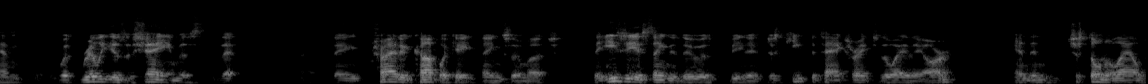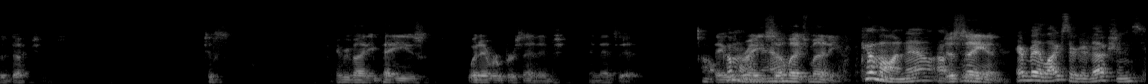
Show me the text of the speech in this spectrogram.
And what really is a shame is that uh, they try to complicate things so much. The easiest thing to do is be to just keep the tax rates the way they are and then just don't allow deductions. Just everybody pays whatever percentage and that's it. Oh, They would raise now. so much money. Come on now. Uh, Just we- saying. Everybody likes their deductions.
